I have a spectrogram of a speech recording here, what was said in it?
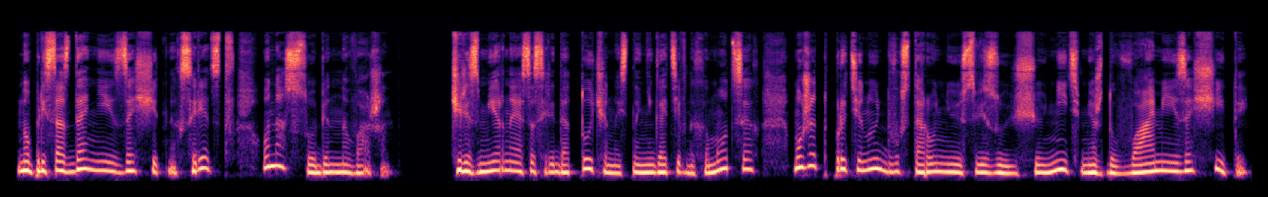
Но при создании защитных средств он особенно важен. Чрезмерная сосредоточенность на негативных эмоциях может протянуть двустороннюю связующую нить между вами и защитой,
